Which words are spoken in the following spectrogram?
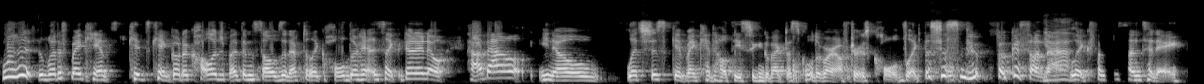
what? What if my kids can't go to college by themselves and have to like hold their hands? It's like, no, no, no. How about you know? Let's just get my kid healthy so he can go back to school tomorrow after his cold. Like, let's just focus on yeah. that. Like, focus on today.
